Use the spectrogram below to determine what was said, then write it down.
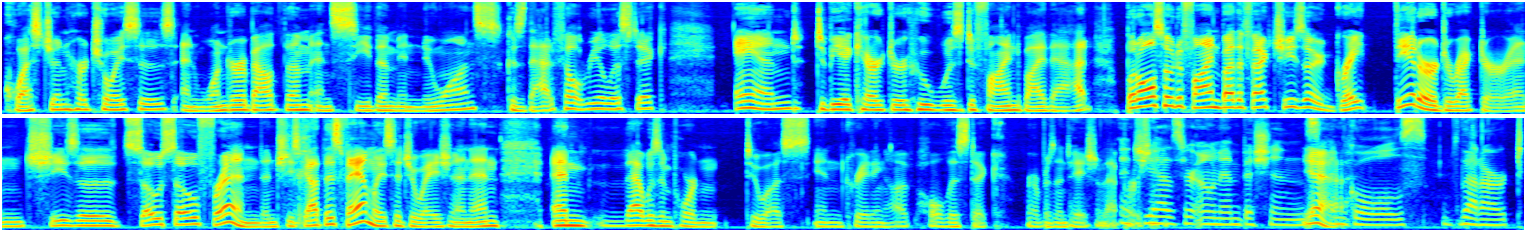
question her choices and wonder about them and see them in nuance because that felt realistic and to be a character who was defined by that but also defined by the fact she's a great theater director and she's a so-so friend and she's got this family situation and and that was important to us in creating a holistic representation of that And person she has her own ambitions Yeah. and goals that are t-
